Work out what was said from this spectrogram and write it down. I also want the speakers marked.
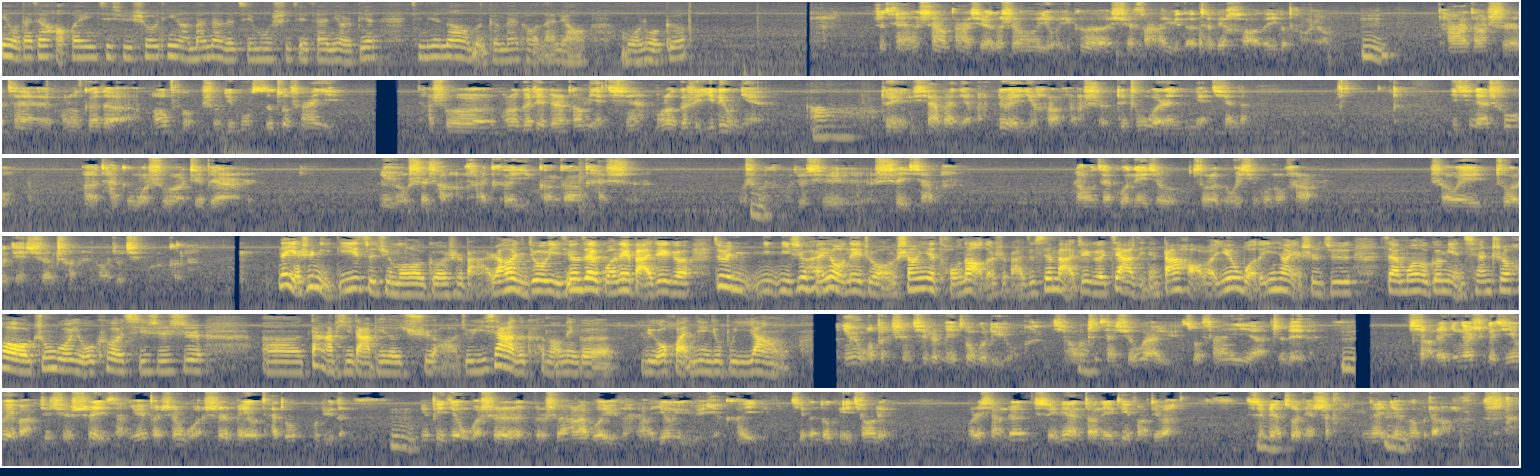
Speaker 1: 各位听友，大家好，欢迎继续收听阿曼达的节目《世界在你耳边》。今天呢，我们跟 Michael 来聊摩洛哥。
Speaker 2: 之前上大学的时候，有一个学法语的特别好的一个朋友，
Speaker 1: 嗯
Speaker 2: 他当时在摩洛哥的 OPPO 手机公司做翻译。他说摩洛哥这边刚免签，摩洛哥是一六年，
Speaker 1: 哦，
Speaker 2: 对下半年吧，六月一号好像是对中国人免签的。一七年初，呃，他跟我说这边旅游市场还可以，刚刚开始。我说
Speaker 1: 嗯
Speaker 2: 那我就去试一下吧。然后在国内就做了个微信公众号，稍微做了点宣传，然后就去。
Speaker 1: 那也是你第一次去摩洛哥是吧？然后你就已经在国内把这个，就是你你你是很有那种商业头脑的是吧？就先把这个架子已经搭好了。因为我的印象也是，就在摩洛哥免签之后，中国游客其实是呃大批大批的去啊，就一下子可能那个旅游环境就不一样了。
Speaker 2: 因为我本身其实没做过旅游嘛，像我之前学外语、做翻译啊之类的，想着应该是个机会吧，就去试一下。因为本身我是没有太多顾虑的，
Speaker 1: 嗯
Speaker 2: 因为毕竟我是比如学阿拉伯语的，然后英语也可以，基本都可以交流。我是想着随便到那个地方，对吧？随便做点啥，应该也饿不着。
